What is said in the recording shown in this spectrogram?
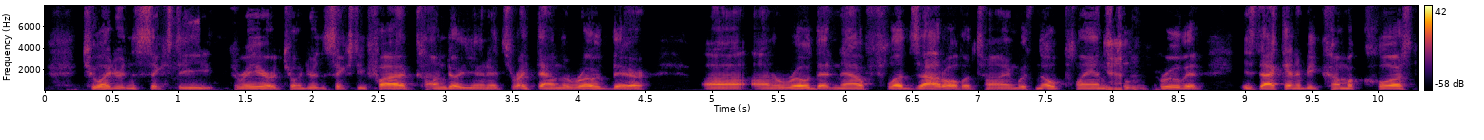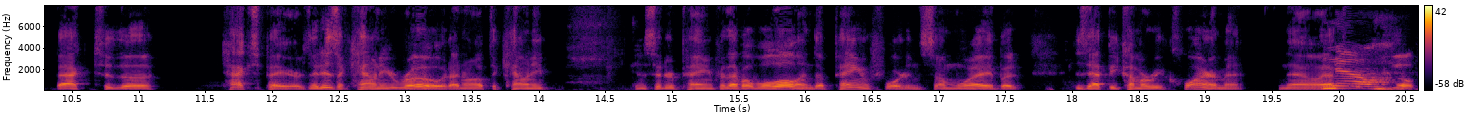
263 or 265 condo units right down the road there uh, on a road that now floods out all the time with no plans to improve it? Is that going to become a cost back to the taxpayers? It is a county road. I don't know if the county consider paying for that, but we'll all end up paying for it in some way. But does that become a requirement now? after No. built?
